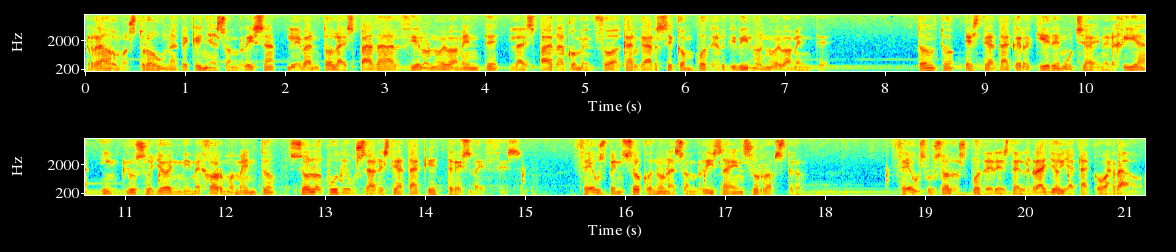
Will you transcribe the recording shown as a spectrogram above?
Rao mostró una pequeña sonrisa, levantó la espada al cielo nuevamente, la espada comenzó a cargarse con poder divino nuevamente. Tonto, este ataque requiere mucha energía, incluso yo en mi mejor momento, solo pude usar este ataque tres veces. Zeus pensó con una sonrisa en su rostro. Zeus usó los poderes del rayo y atacó a Rao.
